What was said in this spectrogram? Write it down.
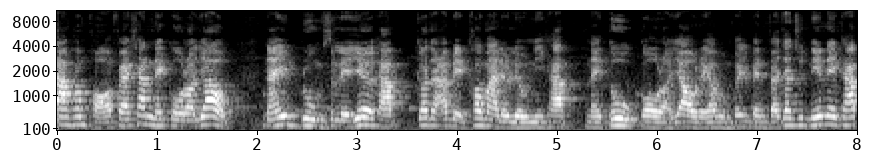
ตามคำขอแฟชั่นใน Gold Royal ใน Broom Slayer ครับก็จะอัปเดตเข้ามาเร็วๆนี้ครับในตู้ Go Royal นะครับผมก็จะเป็นแฟชั่นชุดนี้เลยครับ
